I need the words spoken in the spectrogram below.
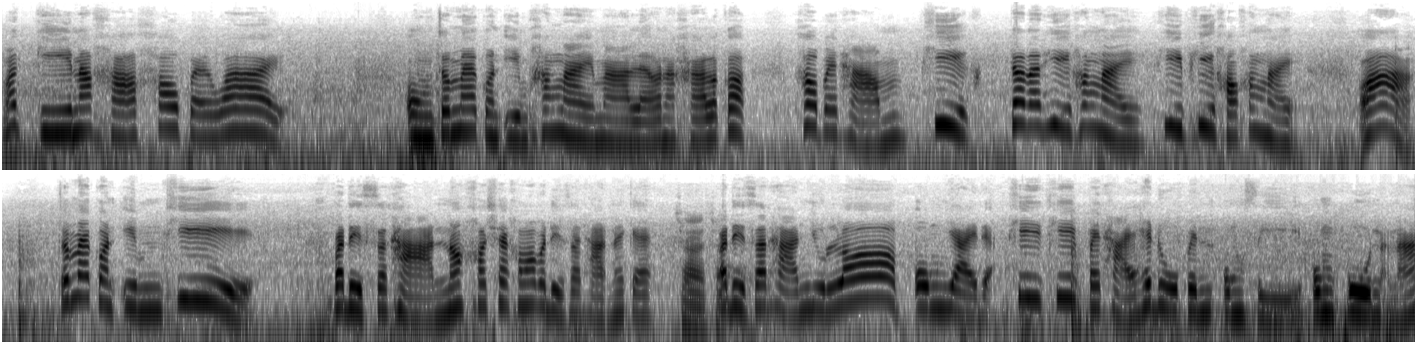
เมื่อกี้นะคะเข้าไปไหว้องค์เจ้าแม่กวนอิมข้างในมาแล้วนะคะ แล้วก็ เข้าไปถามพี่เจ้าหน้าที่ข้างในพี่พี่เขาข้างใน ว่าเจ้าแม่กวนอิมที่ประดิษฐานเนาะเขาใช้คำว่าประดิษฐานให้แกใช่ใช่ประดิษฐานอยู่รอบองค์ใหญ่เนี่ยที่ที่ไปถ่ายให้ดูเป็นองค์สีองค์ปูนอะนะ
